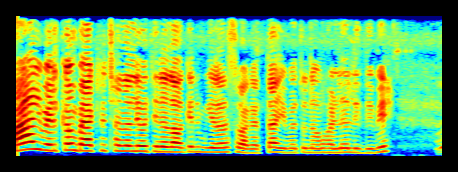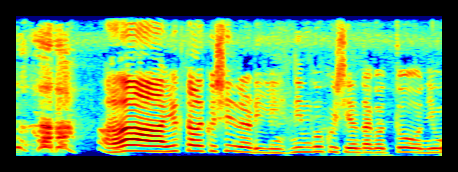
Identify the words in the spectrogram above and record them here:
Hi, welcome back to channel. ಇವತ್ತಿನ ಲಾಗೆ ನಿಮಗೆಲ್ಲ ಸ್ವಾಗತ. ಇವತ್ತು ನಾವು ಹಳ್ಳಿಯಲ್ಲಿದ್ದೀವಿ ಹಾ ತಳ ಖುಷಿ ನೋಡಿ. ನಿಮಗೂ ಖುಷಿ ಅಂತ ಗೊತ್ತು. ನೀವು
